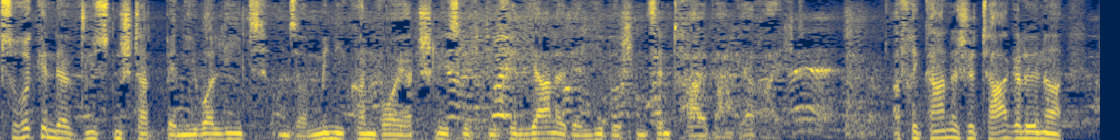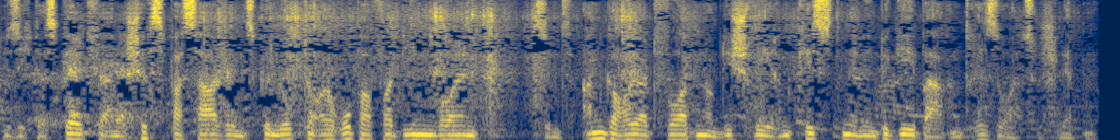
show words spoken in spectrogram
Zurück in der Wüstenstadt Beni Walid. Unser Mini-Konvoi hat schließlich die Filiale der libyschen Zentralbank erreicht. Afrikanische Tagelöhner, die sich das Geld für eine Schiffspassage ins gelobte Europa verdienen wollen, sind angeheuert worden, um die schweren Kisten in den begehbaren Tresor zu schleppen.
